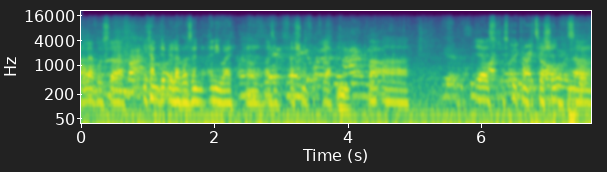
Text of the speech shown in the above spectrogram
your levels. Uh, you can't dip your levels in anyway uh, as a professional footballer. But uh, yeah, it's, it's good competition. So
